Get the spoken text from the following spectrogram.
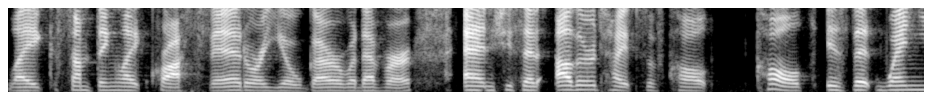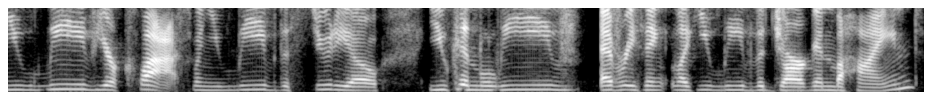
like something like crossfit or yoga or whatever and she said other types of cult cults is that when you leave your class when you leave the studio you can leave everything like you leave the jargon behind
